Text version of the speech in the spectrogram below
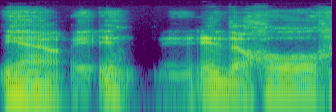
you know in the whole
